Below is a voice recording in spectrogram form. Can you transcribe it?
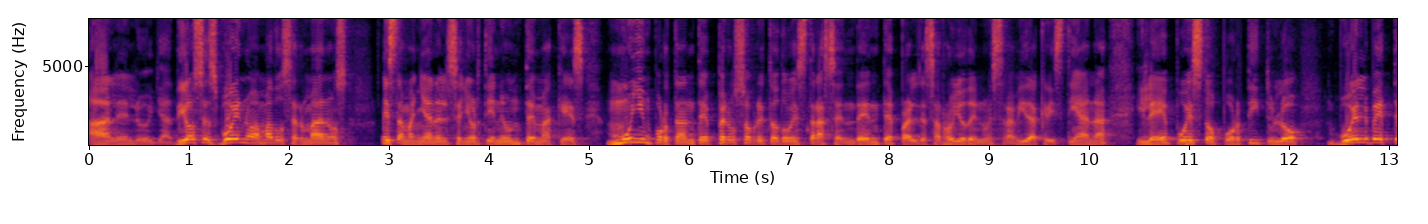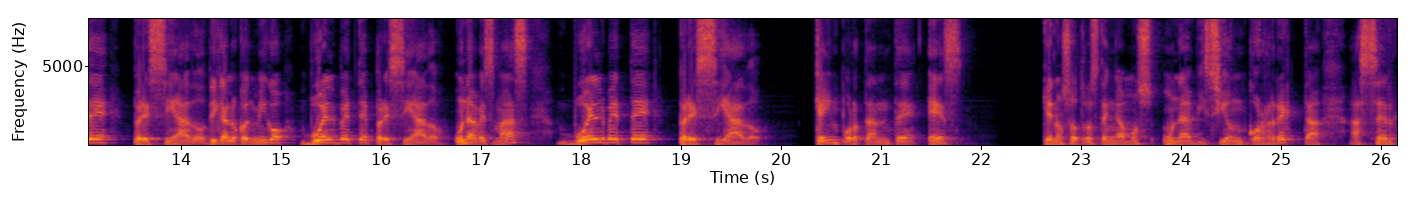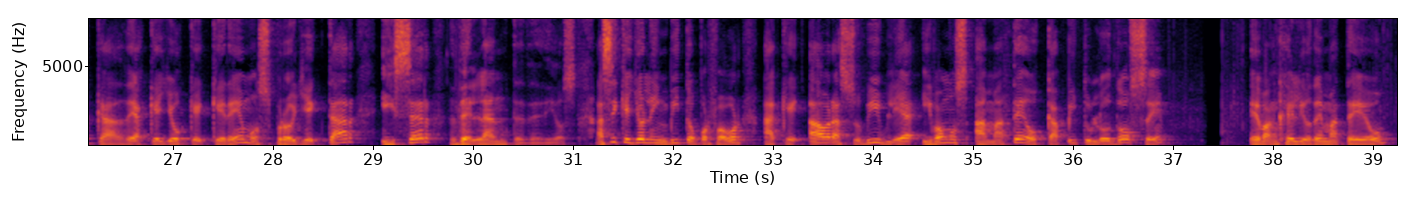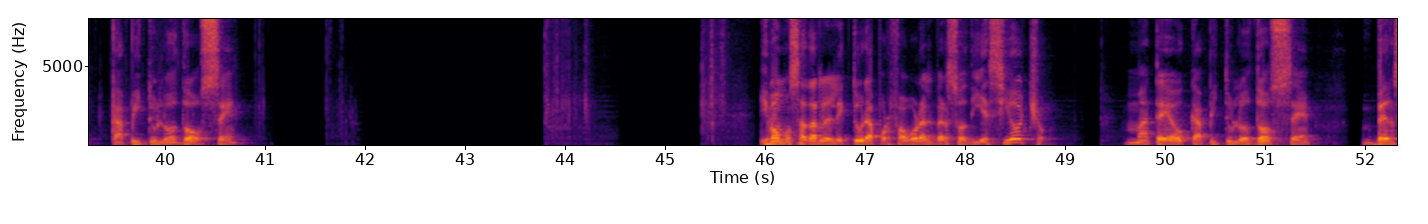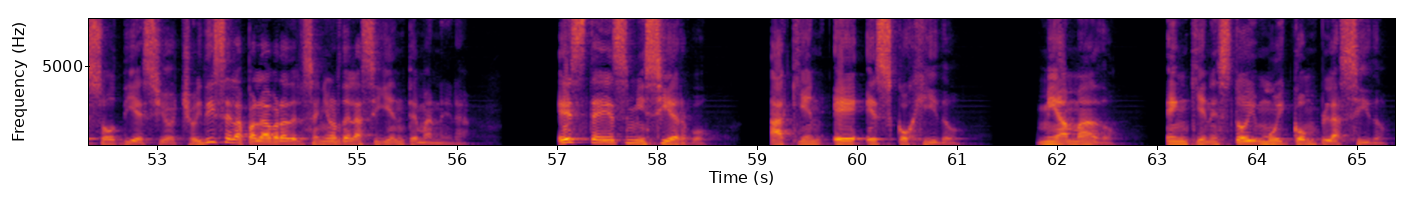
Aleluya. Dios es bueno, amados hermanos. Esta mañana el Señor tiene un tema que es muy importante, pero sobre todo es trascendente para el desarrollo de nuestra vida cristiana y le he puesto por título, Vuélvete preciado. Dígalo conmigo, vuélvete preciado. Una vez más, vuélvete preciado. Qué importante es que nosotros tengamos una visión correcta acerca de aquello que queremos proyectar y ser delante de Dios. Así que yo le invito por favor a que abra su Biblia y vamos a Mateo capítulo 12, Evangelio de Mateo capítulo 12. Y vamos a darle lectura por favor al verso 18. Mateo capítulo 12 verso 18. Y dice la palabra del Señor de la siguiente manera. Este es mi siervo, a quien he escogido, mi amado, en quien estoy muy complacido.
